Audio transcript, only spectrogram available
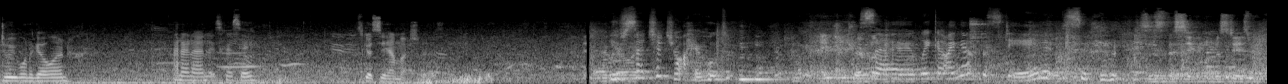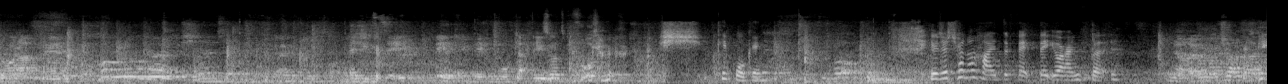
Do we want to go in? I don't know, let's go see. Let's go see how much it is. You're such a child. so we're going up the stairs. This is the second of the stairs we've gone up, man. As you can see, me and a people walked up these ones before. Shh, keep walking. You're just trying to hide the fact that you're unfit. no, I'm not trying to like,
